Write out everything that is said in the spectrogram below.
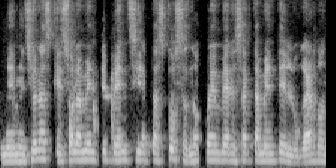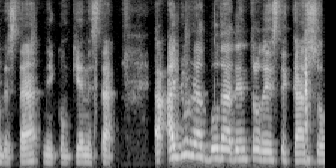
Me mencionas que solamente ven ciertas cosas, no pueden ver exactamente el lugar donde está ni con quién está. Ah, hay una duda dentro de este caso,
